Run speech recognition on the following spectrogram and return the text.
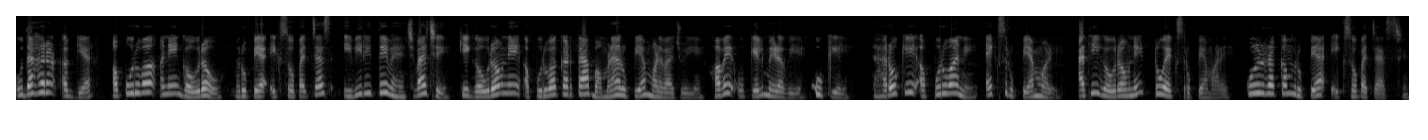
ઉદાહરણ અગિયાર. અપૂર્વ અને ગૌરવ રૂપિયા એકસો પચાસ એવી રીતે વહેંચવા છે કે ગૌરવને અપૂર્વ કરતા બમણા રૂપિયા મળવા જોઈએ. હવે ઉકેલ મેળવીએ. ઉકેલ. ધારો કે અપૂર્વને એક્સ રૂપિયા મળે. આથી ગૌરવને ટુ એક્સ રૂપિયા મળે. કુલ રકમ રૂપિયા એકસો પચાસ છે.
